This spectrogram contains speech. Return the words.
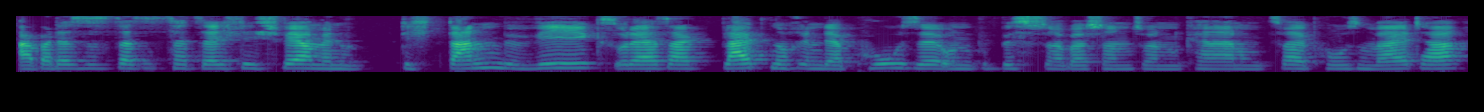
aber das ist, das ist tatsächlich schwer. Und wenn du dich dann bewegst oder er sagt, bleib noch in der Pose und du bist schon aber schon, schon, keine Ahnung, zwei Posen weiter,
